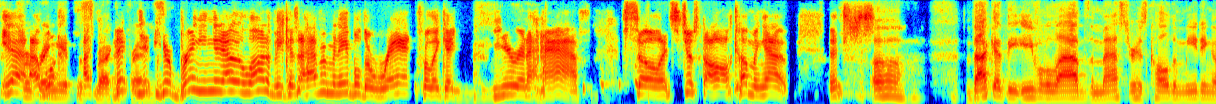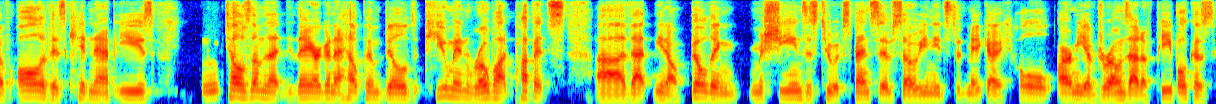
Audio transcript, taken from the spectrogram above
yeah, For I- bringing well, it to I- and Friends. You're bringing it out a lot of because I haven't been able to rant for like a year and a half, so it's just all coming out. It's, Oh, back at the evil lab, the master has called a meeting of all of his kidnappees. Tells them that they are going to help him build human robot puppets. Uh, that you know, building machines is too expensive, so he needs to make a whole army of drones out of people because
